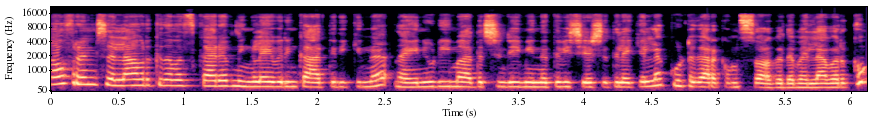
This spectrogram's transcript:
ഹലോ ഫ്രണ്ട്സ് എല്ലാവർക്കും നമസ്കാരം. നിങ്ങളേവരും കാത്തിരിക്കുന്ന നയനുടിയും ആദർശന്റെയും ഇന്നത്തെ വിശേഷത്തിലേക്ക് എല്ലാ കൂട്ടുകാർക്കും സ്വാഗതം. എല്ലാവർക്കും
